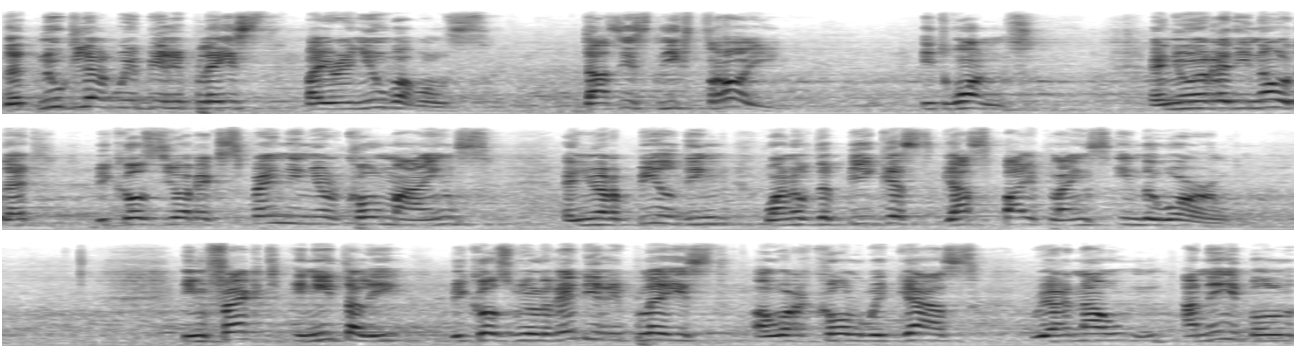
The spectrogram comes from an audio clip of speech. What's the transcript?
that nuclear will be replaced by renewables. Das ist nicht treu. It won't. And you already know that because you're expanding your coal mines and you are building one of the biggest gas pipelines in the world. In fact, in Italy, because we already replaced our coal with gas, we are now unable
